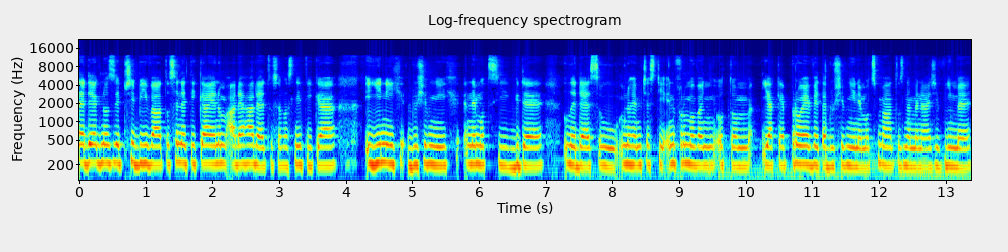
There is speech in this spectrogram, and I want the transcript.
té diagnozy přibývá, to se netýká jenom ADHD, to se vlastně týká i jiných duševních nemocí, kde lidé jsou mnohem častěji informovaní o tom, jaké projevy ta duševní nemoc má. To znamená, že víme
